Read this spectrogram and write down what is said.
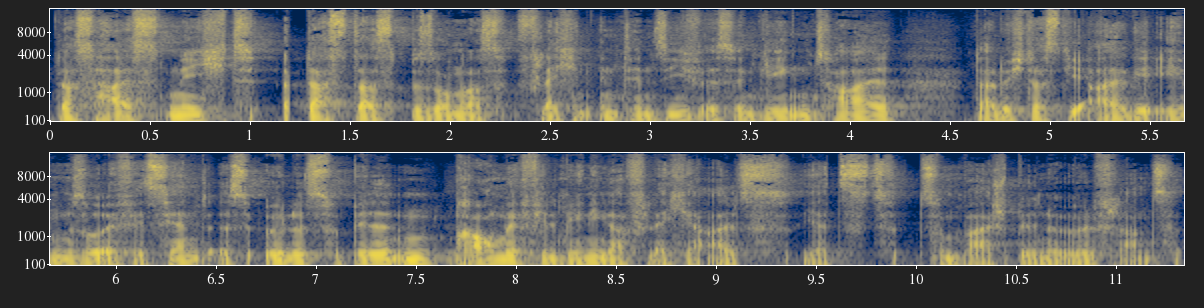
Das heißt nicht, dass das besonders flächenintensiv ist. Im Gegenteil, Dadurch, dass die Alge eben so effizient ist, Öle zu bilden, brauchen wir viel weniger Fläche als jetzt zum Beispiel eine Ölpflanze.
